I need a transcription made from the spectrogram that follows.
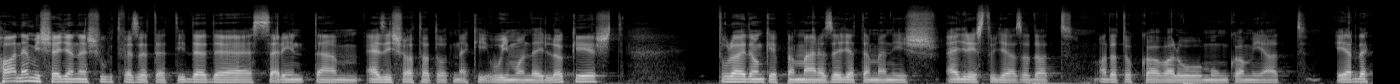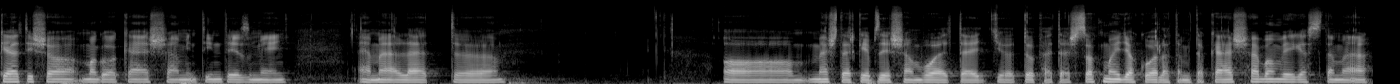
Ha nem is egyenes út vezetett ide, de szerintem ez is adhatott neki úgymond egy lökést, tulajdonképpen már az egyetemen is egyrészt ugye az adat, adatokkal való munka miatt érdekelt is a maga a KSH, mint intézmény, emellett a mesterképzésen volt egy több hetes szakmai gyakorlat, amit a KSH-ban végeztem el,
